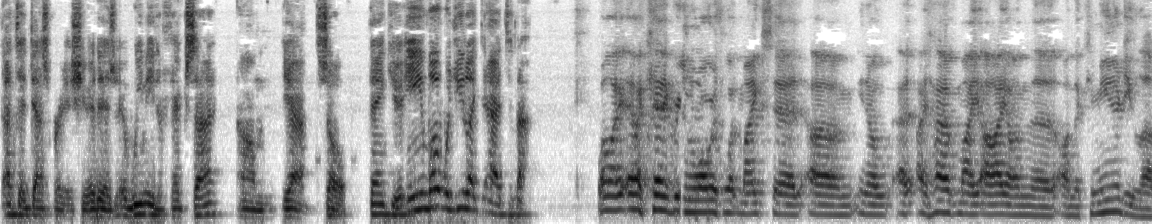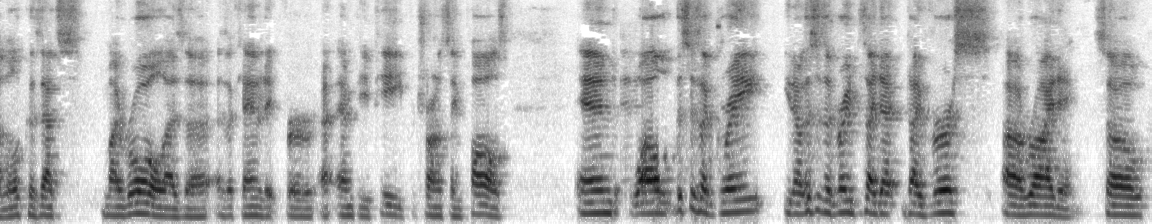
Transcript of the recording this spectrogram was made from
that's a desperate issue. It is. We need to fix that. Um, yeah. So thank you, Ian. What would you like to add to that? Well, I, I can't agree more with what Mike said. Um, you know, I, I, have my eye on the on the community level because that's my role as a as a candidate for uh, MPP for Toronto St. Paul's. And while this is a great, you know, this is a very diverse uh, riding. So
